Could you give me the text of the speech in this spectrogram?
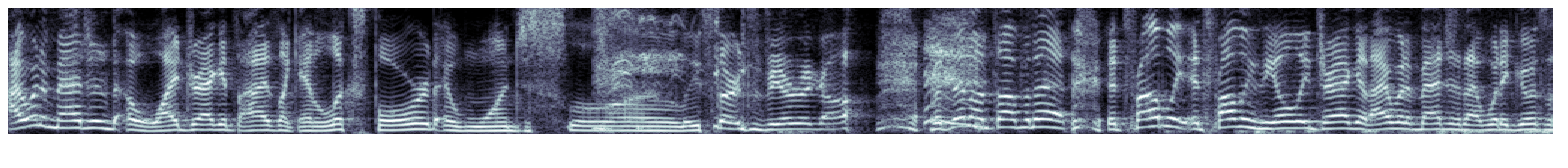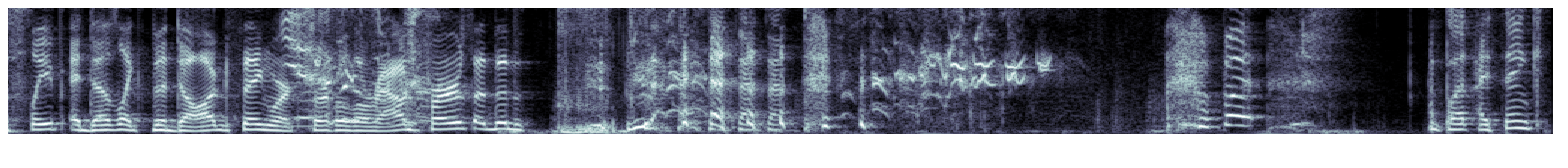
I would imagine a white dragon's eyes like it looks forward and one just slowly starts veering off. But then on top of that, it's probably it's probably the only dragon I would imagine that when it goes to sleep, it does like the dog thing where it Yes. circles around first and then but but I think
